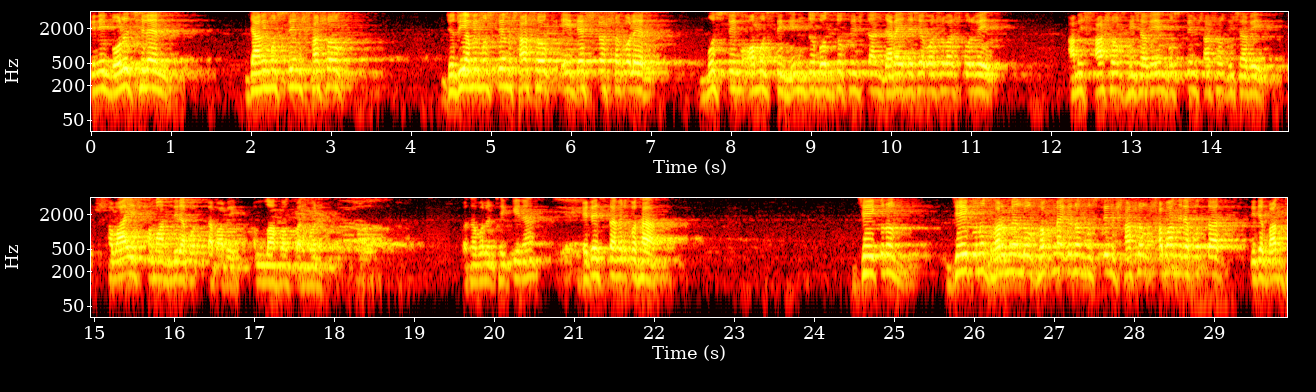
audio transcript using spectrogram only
তিনি বলেছিলেন যে, আমি মুসলিম শাসক যদি আমি মুসলিম শাসক, এই দেশটা সকলের মুসলিম, অমুসলিম, হিন্দু, বৌদ্ধ, খ্রিস্টান, যারা এই দেশে বসবাস করবে আমি শাসক হিসাবে, মুসলিম শাসক হিসাবে সবাই সমান নিরাপত্তা পাবে। আল্লাহ আকবর বলেন। কথা বলেন ঠিক কি না? এটা ইসলামের কথা। যে কোনো যে কোনো ধর্মের লোক হোক না কেন মুসলিম শাসক সমান নিরাপত্তা দিতে বাধ্য।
